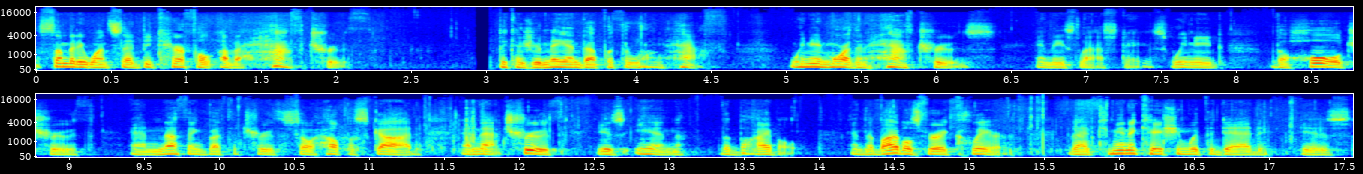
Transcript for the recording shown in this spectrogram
somebody once said, Be careful of a half truth because you may end up with the wrong half. We need more than half truths in these last days. We need the whole truth and nothing but the truth, so help us God. And that truth is in the Bible. And the Bible is very clear that communication with the dead is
